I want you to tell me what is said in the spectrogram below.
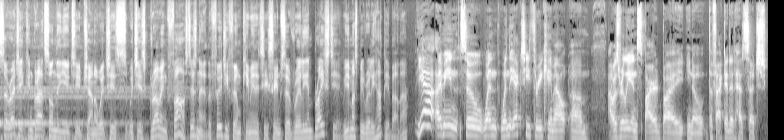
So Reggie, congrats on the YouTube channel, which is which is growing fast, isn't it? The Fujifilm community seems to have really embraced you. You must be really happy about that. Yeah, I mean, so when when the XT3 came out, um, I was really inspired by you know the fact that it had such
